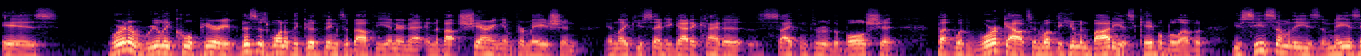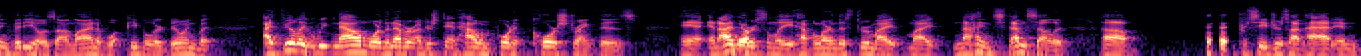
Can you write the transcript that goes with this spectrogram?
is. We're in a really cool period. This is one of the good things about the internet and about sharing information. And like you said, you got to kind of siphon through the bullshit. But with workouts and what the human body is capable of, you see some of these amazing videos online of what people are doing. But I feel like we now more than ever understand how important core strength is. And, and I Yep. personally have learned this through my, my nine stem cell uh, procedures I've had. And,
